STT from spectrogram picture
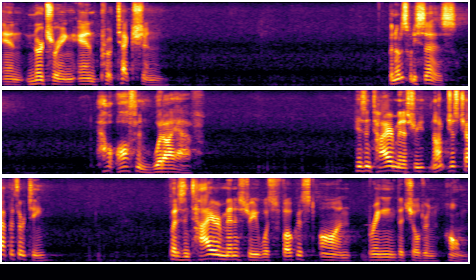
and nurturing and protection. But notice what he says. How often would I have? His entire ministry, not just chapter 13, but his entire ministry was focused on bringing the children home.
